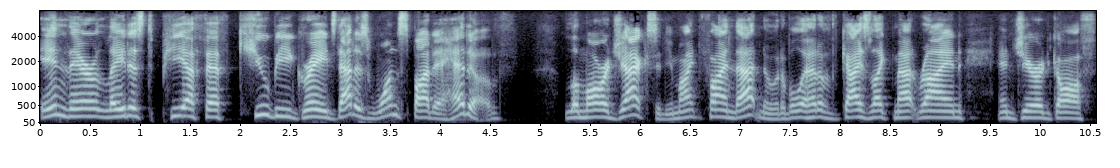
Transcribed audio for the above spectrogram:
in their latest PFF QB grades. That is one spot ahead of Lamar Jackson. You might find that notable ahead of guys like Matt Ryan and Jared Goff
